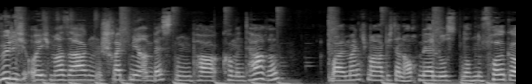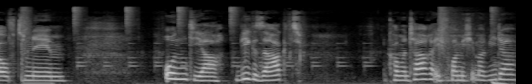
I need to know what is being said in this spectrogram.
würde ich euch mal sagen, schreibt mir am besten ein paar Kommentare, weil manchmal habe ich dann auch mehr Lust, noch eine Folge aufzunehmen. Und ja, wie gesagt, Kommentare, ich freue mich immer wieder.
